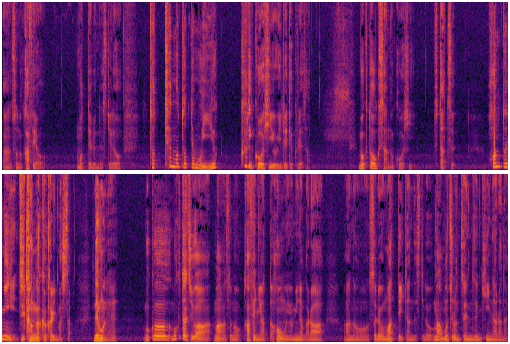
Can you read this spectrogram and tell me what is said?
あのそのカフェを持ってるんですけどとってもとてもゆっくりコーヒーを入れてくれた。僕と奥さんのコーヒー。2つ。本当に時間がかかりました。でもね僕僕たちはまあそのカフェにあった本を読みながらあのそれを待っていたんですけどまあもちろん全然気にならない。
